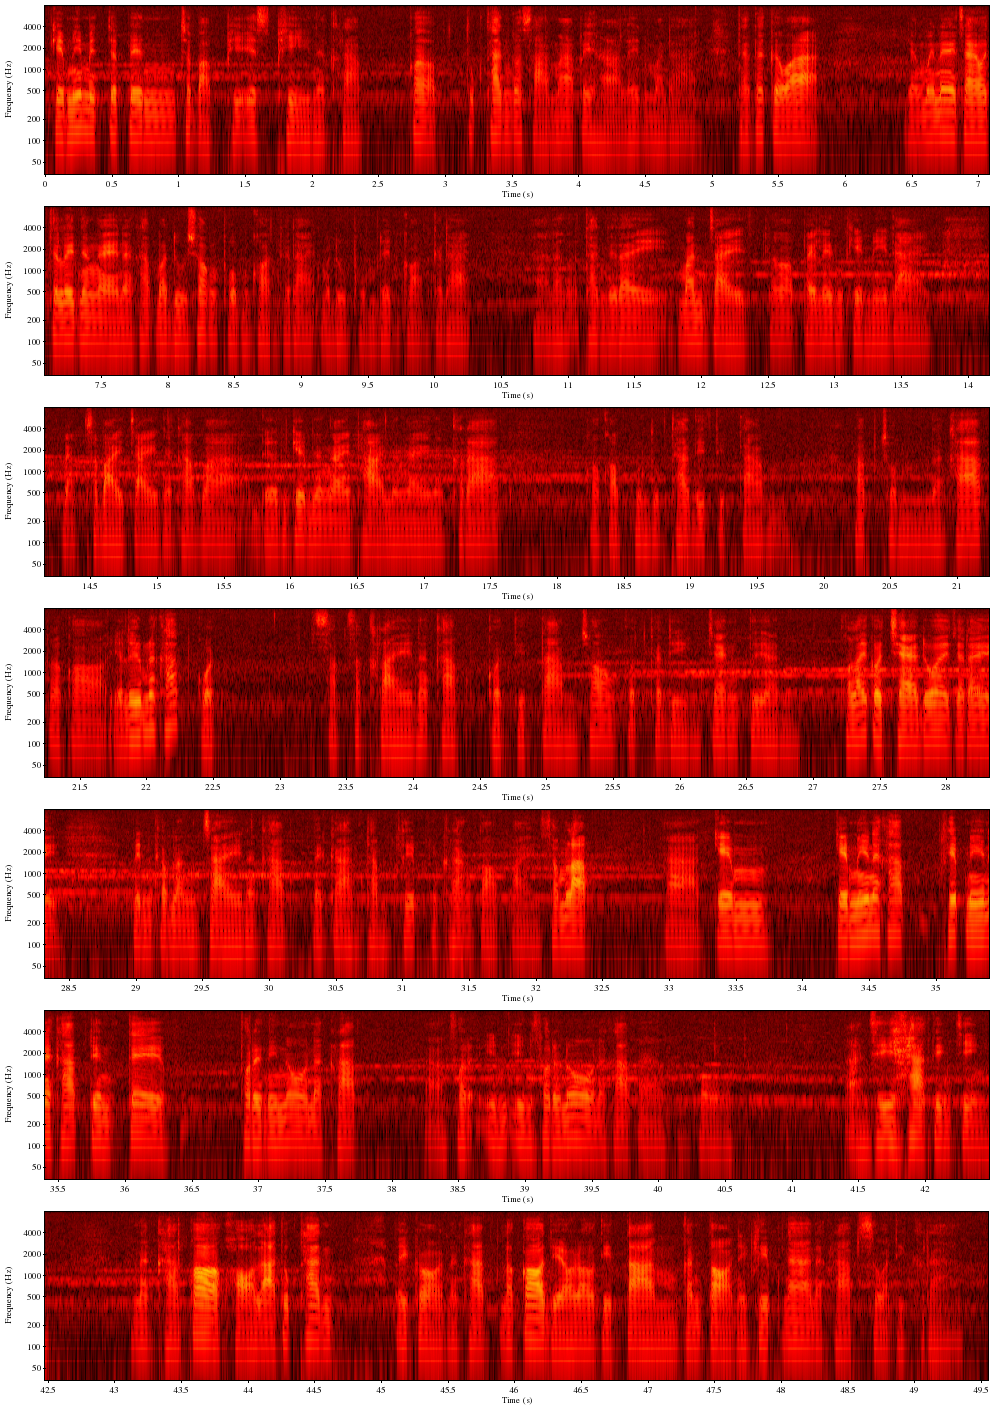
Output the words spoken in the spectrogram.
เกมนี้มันจะเป็นฉบับ PSP นะครับ ก็ทุกท่านก็สามารถไปหาเล่นมาได้ แต่ถ้าเกิดว่า ยังไม่แน่ใจว่าจะเล่นยังไงนะครับ มาดูช่องผมก่อนก็ได้ มาดูผมเล่นก่อนก็ได้ แล้วท่านจะได้มั่นใจแล้วก็ไปเล่นเกมนี้ได้ แบบสบายใจนะครับว่าเดินเกมยังไงผ่านยังไงนะครับ ก็ขอบคุณทุกท่านที่ติดตามรับชมนะครับ แล้วก็อย่าลืมนะครับกด subscribe นะครับ กดติดตามช่องกดกระดิ่งแจ้งเตือนกดไลค์กดแชร์ด้วยจะได้เป็นกำลังใจนะครับในการทำคลิปในครั้งต่อไปสำหรับเกมเกมนี้นะครับ คลิปนี้นะครับเดนเต้ฟอร์นิโนนะครับอ่า For- In Inferno นะครับอ่าโอ้อ่านชื่อยากจริง ๆนะครับ ก็ขอลาทุกท่านไปก่อนนะครับ แล้วก็เดี๋ยวเราติดตามกันต่อในคลิปหน้านะครับ สวัสดีครับ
